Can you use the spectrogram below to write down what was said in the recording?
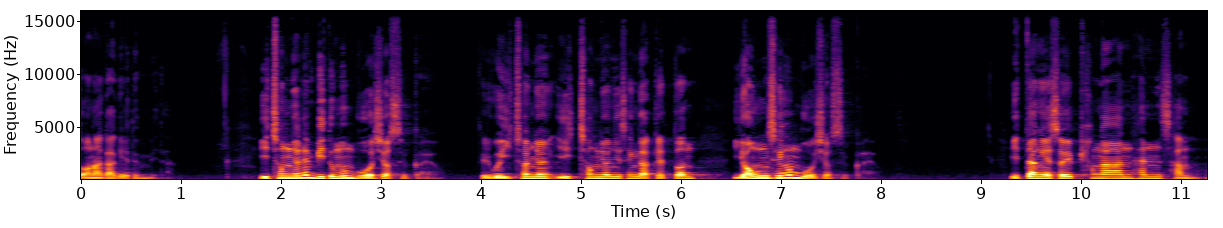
떠나가게 됩니다. 이 청년의 믿음은 무엇이었을까요? 그리고 이 청년, 이 청년이 생각했던 영생은 무엇이었을까요? 이 땅에서의 평안한 삶,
